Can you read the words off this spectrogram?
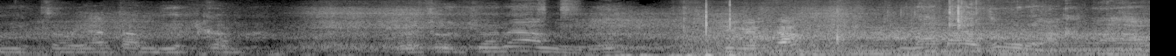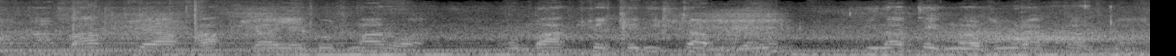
Pani co, ja tam mieszkam ze sąsiadami, nie? Na Mazurach, a, a babcia, babcia jego zmarła. On babcię kiedyś tam był i na tych Mazurach tam ma.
